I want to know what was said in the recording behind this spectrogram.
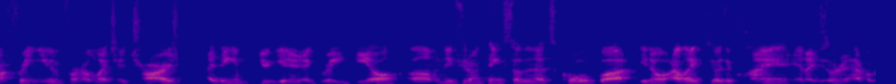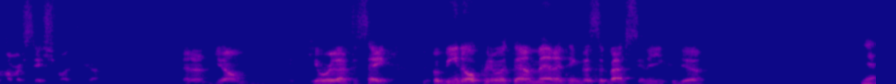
offering you and for how much I charge, I think you're getting a great deal. Um, and if you don't think so, then that's cool. But you know, I like you as a client, and I just wanted to have a conversation with you, and uh, you know, hear what I have to say. But being open with them, man, I think that's the best thing that you could do. Yeah,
